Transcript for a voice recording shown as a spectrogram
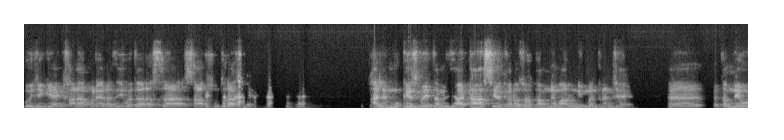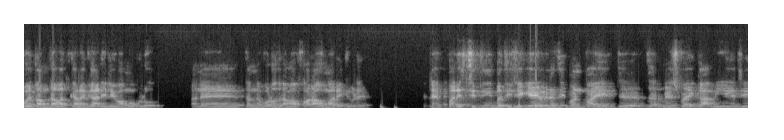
કોઈ જગ્યાએ ખાડા પડ્યા નથી, બધા રસ્તા સાફ સુથરા છે. એટલે મુકેશભાઈ, તમે જે અટ્ટહાસ્ય કરો છો, તમને મારું નિમંત્રણ છે. તમને એવું હોય તો અમદાવાદ કાલે ગાડી લેવા મોકલું અને તમને વડોદરામાં ફરાવું મારી જોડે. એટલે પરિસ્થિતિ બધી જગ્યાએ એવી નથી, પણ ભાઈ ધર્મેશભાઈ ગામીએ જે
